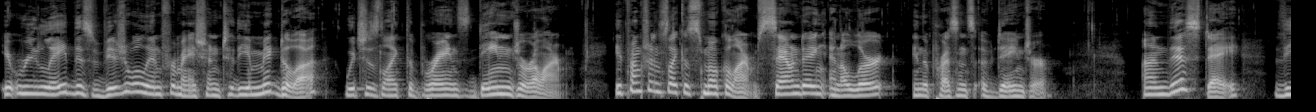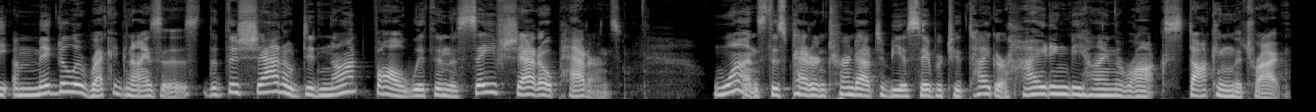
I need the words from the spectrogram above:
It relayed this visual information to the amygdala, which is like the brain's danger alarm. It functions like a smoke alarm, sounding an alert in the presence of danger. On this day, the amygdala recognizes that the shadow did not fall within the safe shadow patterns. Once this pattern turned out to be a saber-toothed tiger hiding behind the rocks, stalking the tribe.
